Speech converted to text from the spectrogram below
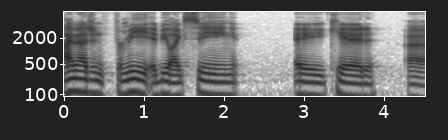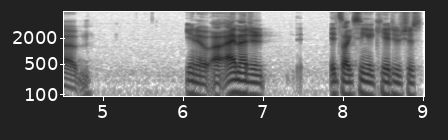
I imagine for me it'd be like seeing a kid um you know, I I imagine it's like seeing a kid who's just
